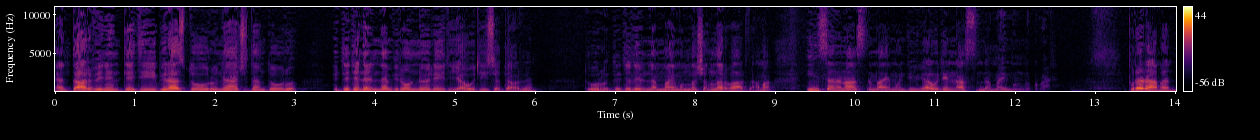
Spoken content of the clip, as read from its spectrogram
yani Darwin'in dediği biraz doğru. Ne açıdan doğru? E dedelerinden biri onun öyleydi. Yahudi ise Darwin. Doğru. Dedelerinden maymunlaşanlar vardı ama insanın aslı maymun değil. Yahudinin aslında maymunluk var. Buna rağmen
